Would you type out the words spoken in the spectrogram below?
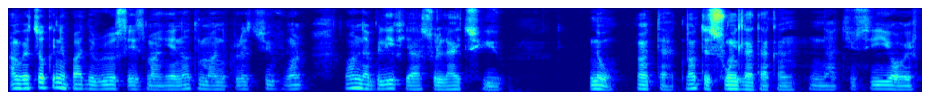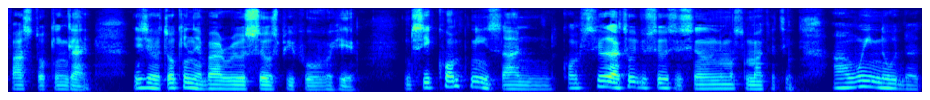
and we're talking about the real salesman here, not the manipulative one, the one that believes he has to lie to you. No, not that, not the swindler that can that you see or a fast talking guy. These are talking about real salespeople over here. You see, companies and sales, I told you sales is synonymous to marketing, and we know that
